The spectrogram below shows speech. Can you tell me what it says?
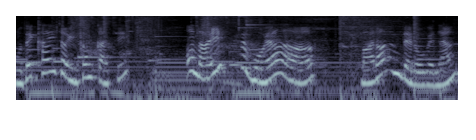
모데카이저 이성까지? 어 nice 뭐야? 말하는 대로 그냥.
